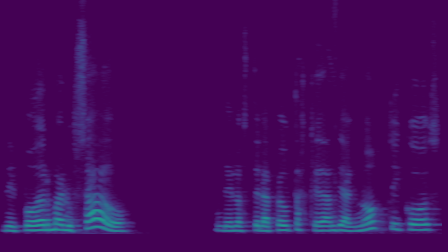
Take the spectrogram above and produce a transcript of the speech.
del poder mal usado, de los terapeutas que dan diagnósticos,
